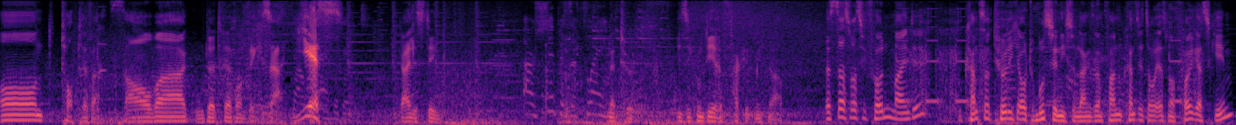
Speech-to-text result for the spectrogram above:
Und Top-Treffer. Sauber, guter Treffer. Und Wichser. Yes! Geiles Ding. Natürlich. Die Sekundäre fackelt mich nur ab. Das ist das, was ich vorhin meinte. Du kannst natürlich auch, du musst ja nicht so langsam fahren, du kannst jetzt auch erstmal Vollgas geben.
